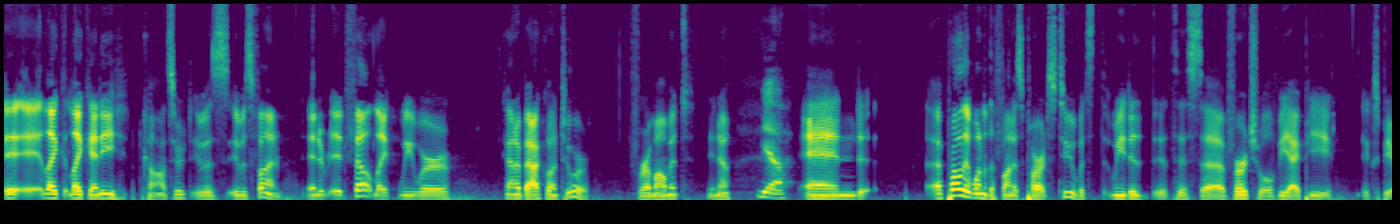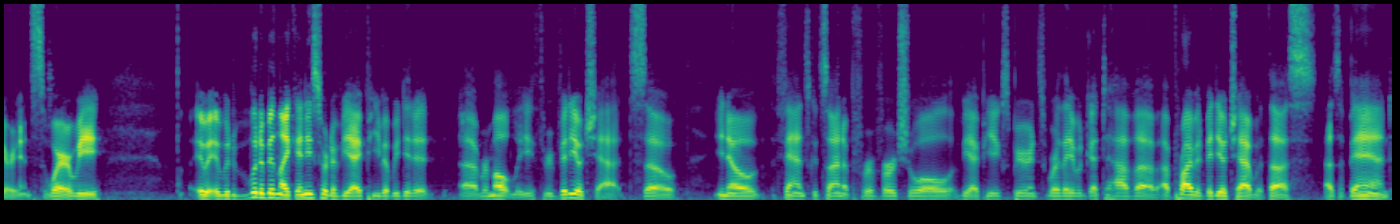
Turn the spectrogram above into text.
it, it, like like any concert, it was it was fun, and it, it felt like we were kind of back on tour for a moment. You know. Yeah. And uh, probably one of the funnest parts too was we did this uh, virtual VIP experience where we it, it, would would have been like any sort of VIP, but we did it uh, remotely through video chat. So you know fans could sign up for a virtual VIP experience where they would get to have a, a private video chat with us as a band,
